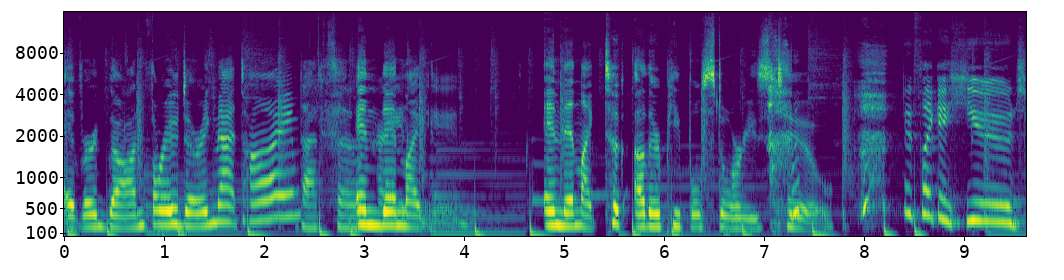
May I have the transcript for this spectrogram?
ever gone through during that time. that's so and then, like. And then, like, took other people's stories too. It's like a huge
